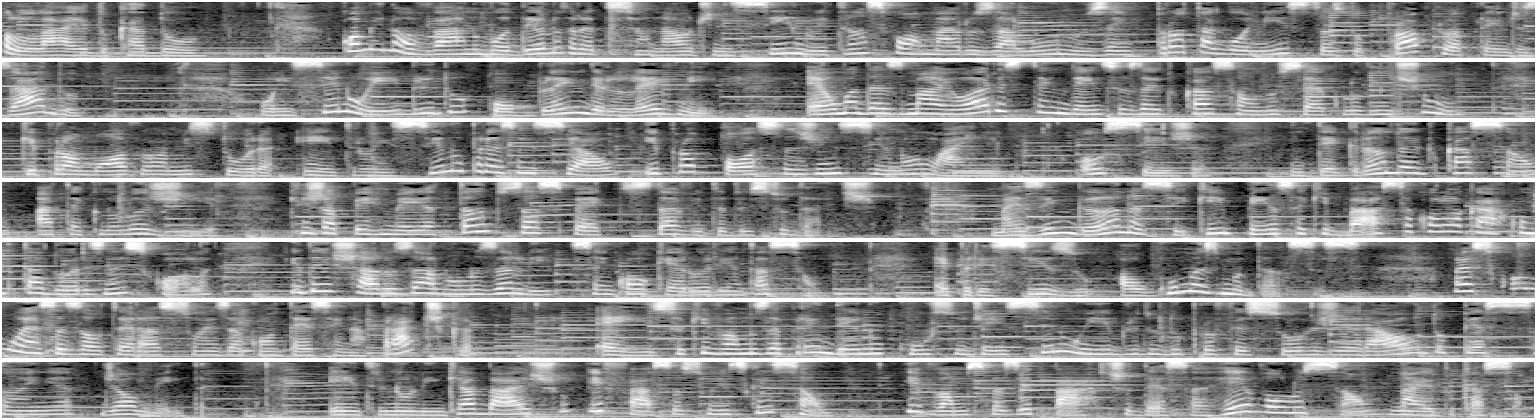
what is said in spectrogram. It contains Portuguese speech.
Olá, educador! Como inovar no modelo tradicional de ensino e transformar os alunos em protagonistas do próprio aprendizado? O ensino híbrido, ou blended learning, é uma das maiores tendências da educação do século XXI, que promove uma mistura entre o ensino presencial e propostas de ensino online, ou seja, integrando a educação à tecnologia, que já permeia tantos aspectos da vida do estudante. Mas engana-se quem pensa que basta colocar computadores na escola e deixar os alunos ali sem qualquer orientação. É preciso algumas mudanças. Mas como essas alterações acontecem na prática? É isso que vamos aprender no curso de ensino híbrido do professor Geraldo Peçanha de Almeida. Entre no link abaixo e faça sua inscrição. E vamos fazer parte dessa revolução na educação.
